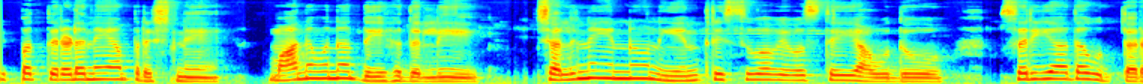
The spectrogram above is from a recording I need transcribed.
ಇಪ್ಪತ್ತೆರಡನೆಯ ಪ್ರಶ್ನೆ, ಮಾನವನ ದೇಹದಲ್ಲಿ ಚಲನೆಯನ್ನು ನಿಯಂತ್ರಿಸುವ ವ್ಯವಸ್ಥೆ ಯಾವುದು? ಸರಿಯಾದ ಉತ್ತರ,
